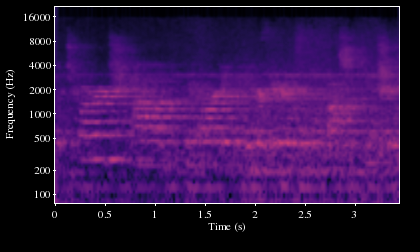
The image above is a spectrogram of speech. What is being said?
The charge uh, regarding the interference with the prosecution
